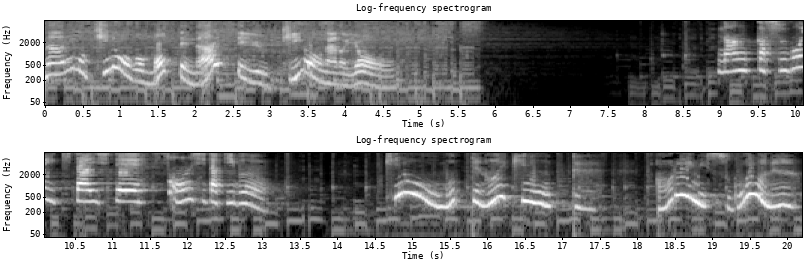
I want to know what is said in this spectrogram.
何も機能を持ってないっていう機能なのよ。なんかすごい期待して、損した気分。機能を持ってない機能って、ある意味すごいわね。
